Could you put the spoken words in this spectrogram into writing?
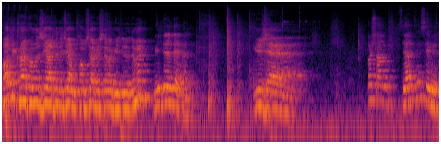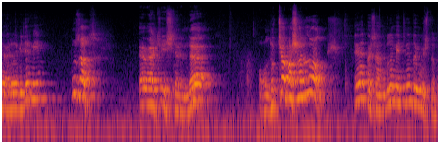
Fatih Karakolunu ziyaret edeceğim komiser Rüstem'e bildirildi mi? Bildirildi efendim. Güzel. Paşam, ziyaretini sebebiyle öğrenebilir miyim? Bu zat evvelki işlerinde oldukça başarılı olmuş. Evet paşam, bunun metnini duymuştum.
